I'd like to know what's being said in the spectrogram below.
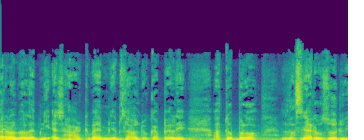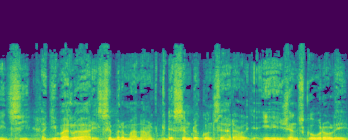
Karel Velebný SHQ mě vzal do kapely a to bylo vlastně rozhodující. A divadlo Jary Sebermana, kde jsem dokonce hrál i ženskou roli,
